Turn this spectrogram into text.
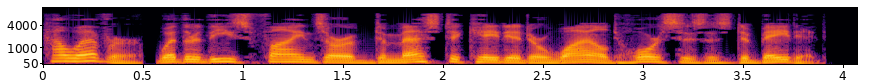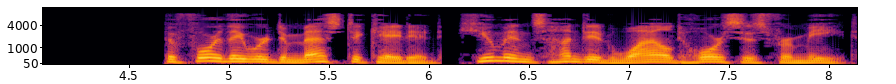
However, whether these finds are of domesticated or wild horses is debated. Before they were domesticated, humans hunted wild horses for meat.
